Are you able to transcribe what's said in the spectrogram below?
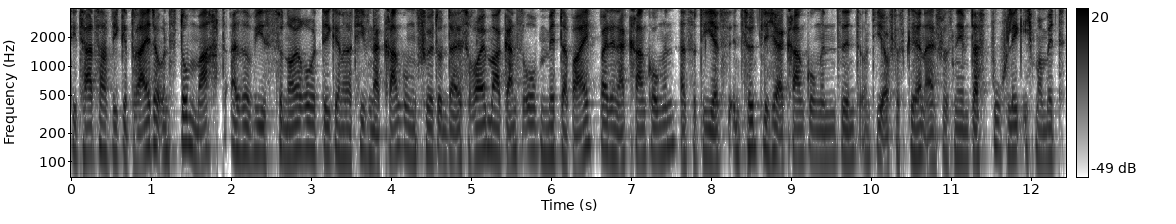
die Tatsache, wie Getreide uns dumm macht, also wie es zu neurodegenerativen Erkrankungen führt und da ist Rheuma ganz oben mit dabei bei den Erkrankungen, also die jetzt entzündliche Erkrankungen sind und die auf das Gehirn Einfluss nehmen. Das Buch lege ich mal mit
